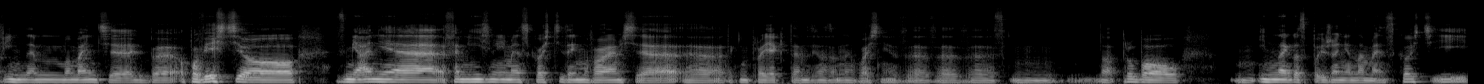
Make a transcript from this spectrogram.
w innym momencie jakby opowieści o zmianie, feminizmie i męskości zajmowałem się e, takim projektem związanym właśnie z, z, z, z mm, no, próbą mm, innego spojrzenia na męskość i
